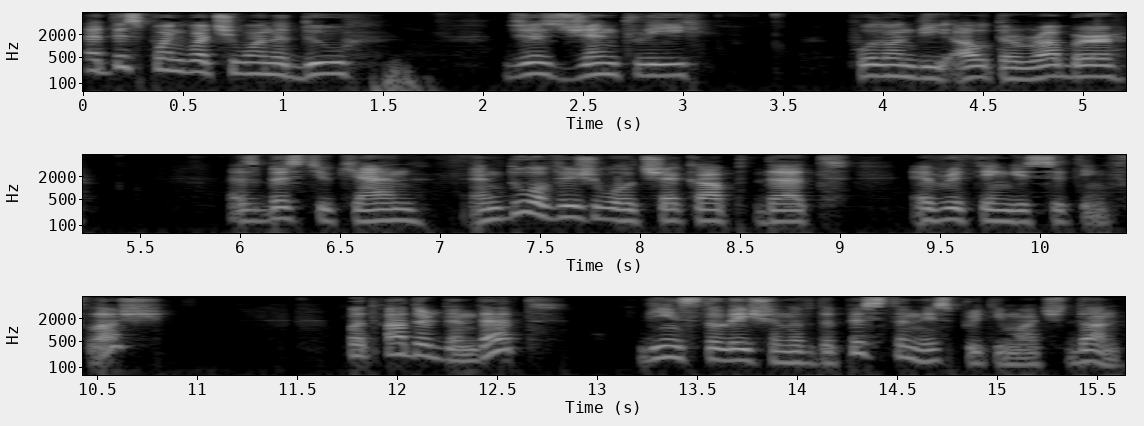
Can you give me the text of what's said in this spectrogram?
At this point, what you want to do, just gently pull on the outer rubber as best you can and do a visual checkup that everything is sitting flush. But other than that, the installation of the piston is pretty much done.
